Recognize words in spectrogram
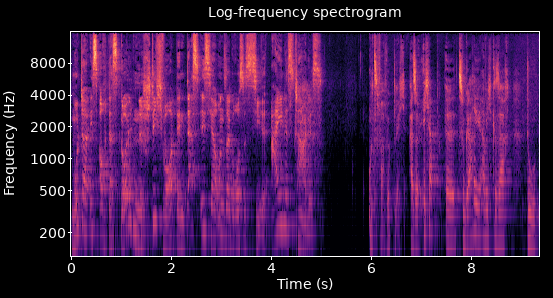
Mutter ist auch das goldene Stichwort, denn das ist ja unser großes Ziel. Eines Tages. Und zwar wirklich. Also ich habe äh, zu Gary habe ich gesagt, du,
